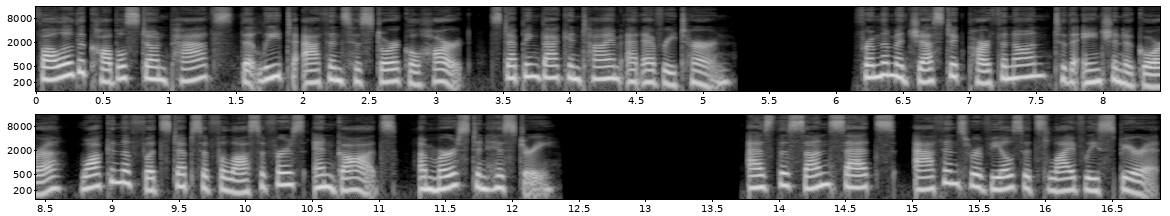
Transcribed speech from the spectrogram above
Follow the cobblestone paths that lead to Athens' historical heart, stepping back in time at every turn. From the majestic Parthenon to the ancient Agora, walk in the footsteps of philosophers and gods, immersed in history. As the sun sets, Athens reveals its lively spirit.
